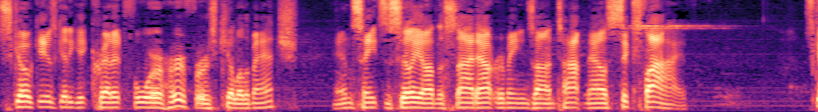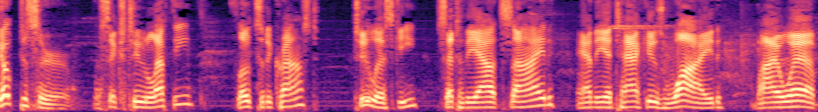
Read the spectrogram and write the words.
Skoke is going to get credit for her first kill of the match. And St. Cecilia on the side out remains on top now 6 5. Skoke to serve. The 6 2 lefty floats it across to Liskey, set to the outside, and the attack is wide by Webb.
